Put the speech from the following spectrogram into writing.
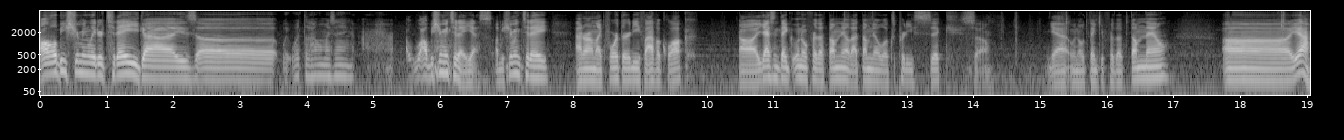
I'll be streaming later today, you guys. Uh, wait, what the hell am I saying? I'll be streaming today. Yes, I'll be streaming today at around like 4:30, 5 o'clock. Uh, you guys can thank Uno for the thumbnail. That thumbnail looks pretty sick. So, yeah, Uno, thank you for the thumbnail. Uh, yeah.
